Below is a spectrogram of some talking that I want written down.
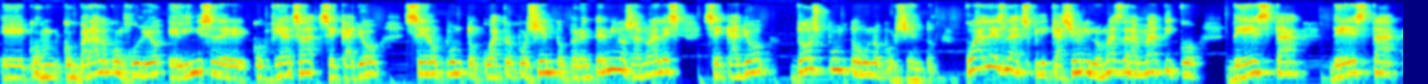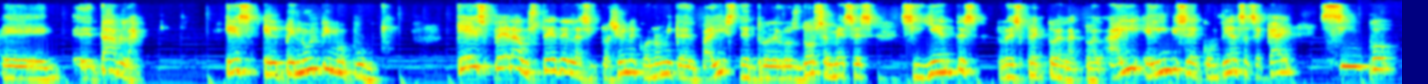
eh, com- comparado con julio, el índice de confianza se cayó 0.4%, pero en términos anuales se cayó 2.1%. ¿Cuál es la explicación y lo más dramático de esta, de esta eh, eh, tabla? Es el penúltimo punto. ¿Qué espera usted de la situación económica del país dentro de los 12 meses siguientes respecto del actual? Ahí el índice de confianza se cae 5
